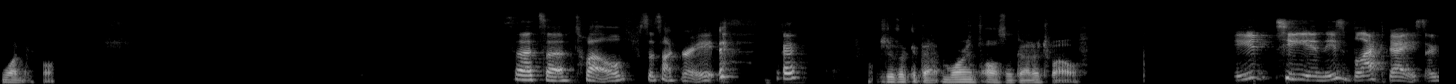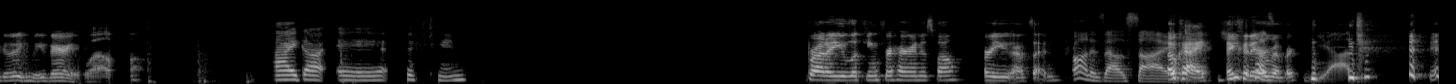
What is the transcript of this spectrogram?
Wonderful. So that's a 12. So it's not great. Okay. Would you look at that? Morinth also got a 12. 18. These black dice are doing me very well. I got a 15. Braun, are you looking for Heron as well? Or are you outside? Ron is outside. Okay. I couldn't does- remember. Yeah.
